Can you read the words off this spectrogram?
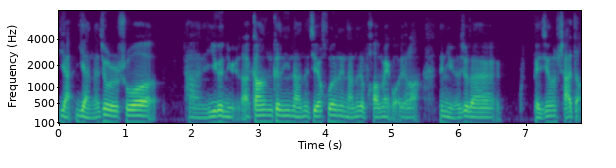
演演的就是说啊，一个女的刚跟一男的结婚，那男的就跑美国去了，那女的就在北京傻等。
